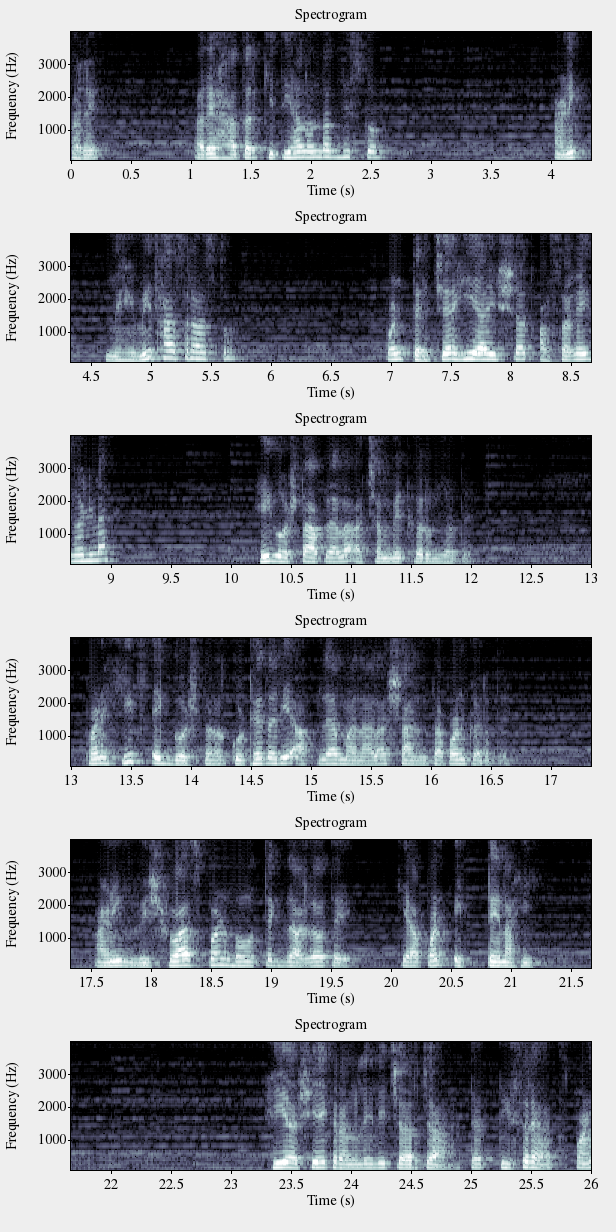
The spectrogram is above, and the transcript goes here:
अरे अरे हा तर किती आनंदात दिसतो. आणि नेहमीच हासरा असतो. पण त्याच्याही आयुष्यात असं काही घडलंय? ही गोष्ट आपल्याला अचंबित करून जाते. पण हीच एक गोष्ट कुठेतरी आपल्या मनाला शांत पण करते आणि विश्वास पण बहुतेक जागवते की आपण एकटे नाही. ही अशी एक रंगलेली चर्चा त्या तिसऱ्याच पण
